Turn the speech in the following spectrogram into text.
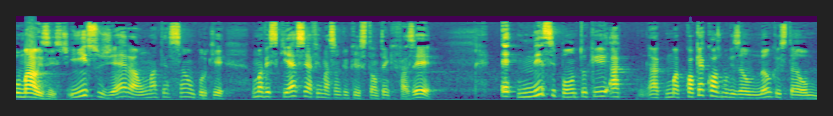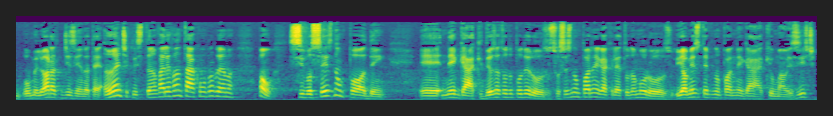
o mal existe. E isso gera uma tensão, porque uma vez que essa é a afirmação que o cristão tem que fazer, é nesse ponto que a uma, qualquer cosmovisão não cristã, ou, ou melhor dizendo até anticristã, vai levantar como problema. Bom, se vocês não podem é, negar que Deus é todo poderoso, se vocês não podem negar que Ele é todo amoroso, e ao mesmo tempo não podem negar que o mal existe,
